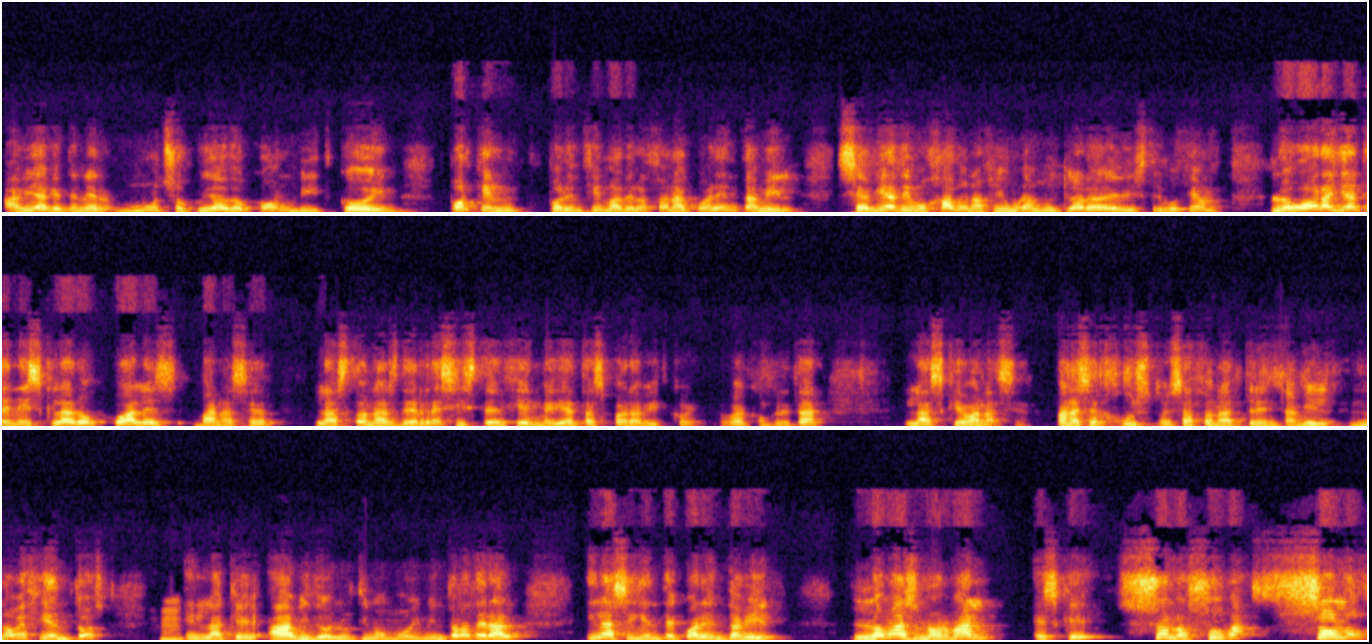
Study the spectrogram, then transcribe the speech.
había que tener mucho cuidado con Bitcoin porque por encima de la zona 40.000 se había dibujado una figura muy clara de distribución. Luego ahora ya tenéis claro cuáles van a ser las zonas de resistencia inmediatas para Bitcoin. voy a concretar las que van a ser. Van a ser justo esa zona 30.900 en la que ha habido el último movimiento lateral y la siguiente 40.000. Lo más normal es que solo suba, solo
